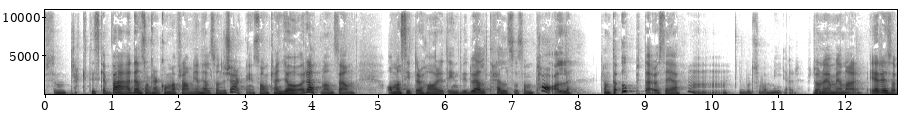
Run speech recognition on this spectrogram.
som praktiska värden som kan komma fram i en hälsoundersökning? Som kan göra att man sen, om man sitter och har ett individuellt hälsosamtal, kan ta upp där och säga, hmm, du borde sova mer. Förstår ni vad jag menar? Är det som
